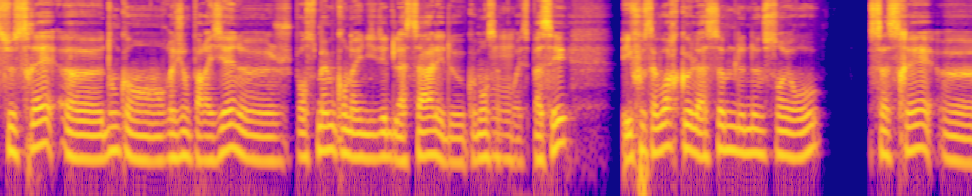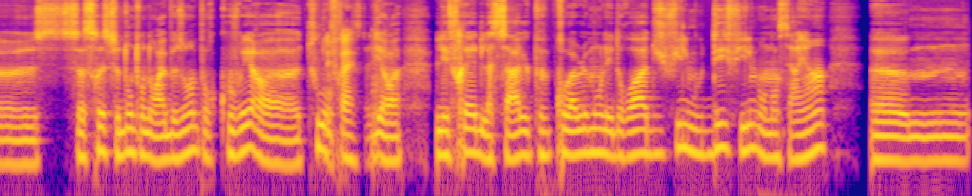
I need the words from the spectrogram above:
ce serait euh, donc en, région parisienne. euh, je pense même qu'on a une idée de la salle et de comment ça Mhm. pourrait se passer. Et il faut savoir que la somme de 900 euros, ça serait, euh, ça serait ce dont on aurait besoin pour couvrir euh, tout. Les frais. C'est-à-dire euh, les frais de la salle, peu- probablement les droits du film ou des films, on n'en sait rien. Euh,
